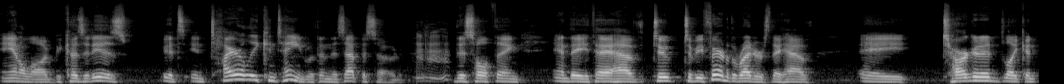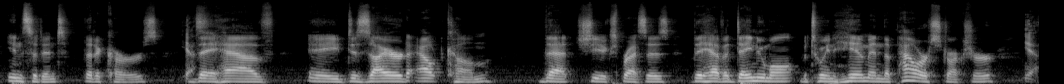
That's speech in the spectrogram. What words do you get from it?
analog because it is it's entirely contained within this episode. Mm-hmm. This whole thing, and they they have to to be fair to the writers, they have a targeted like an incident that occurs. Yes. They have a desired outcome that she expresses. They have a denouement between him and the power structure yeah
